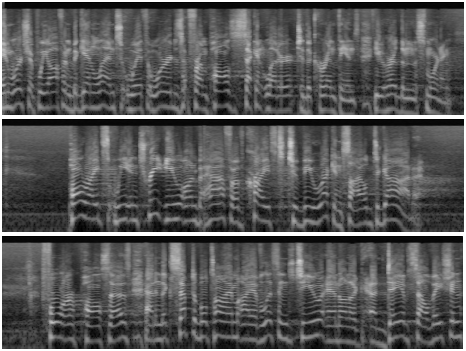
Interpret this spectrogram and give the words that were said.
In worship, we often begin Lent with words from Paul's second letter to the Corinthians. You heard them this morning. Paul writes, We entreat you on behalf of Christ to be reconciled to God. For, Paul says, at an acceptable time I have listened to you, and on a, a day of salvation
